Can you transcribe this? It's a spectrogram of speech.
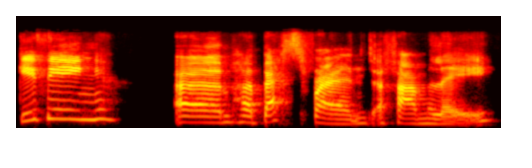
giving um her best friend a family.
